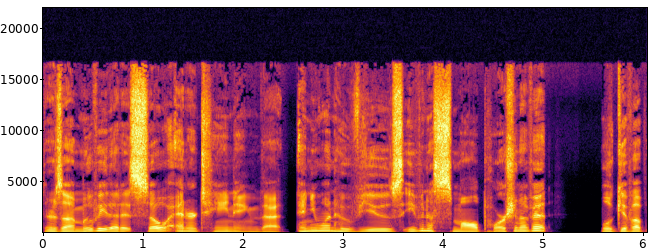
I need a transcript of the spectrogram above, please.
there's a movie that is so entertaining that anyone who views even a small portion of it will give up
